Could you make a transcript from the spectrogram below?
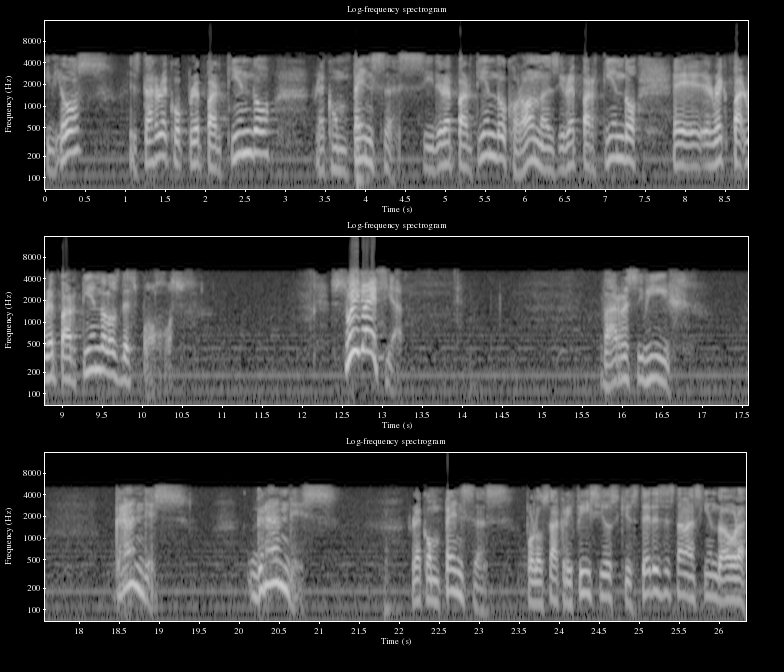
y Dios está repartiendo recompensas y repartiendo coronas y repartiendo, eh, repartiendo los despojos. Su iglesia va a recibir grandes, grandes recompensas por los sacrificios que ustedes están haciendo ahora,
